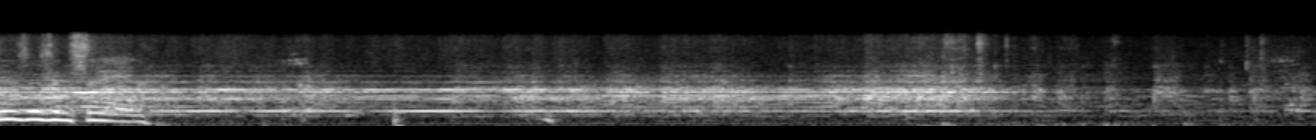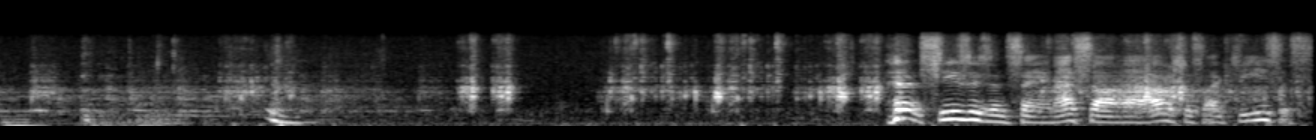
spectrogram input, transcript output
Caesar's insane. Caesar's insane. I saw that. I was just like, Jesus.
